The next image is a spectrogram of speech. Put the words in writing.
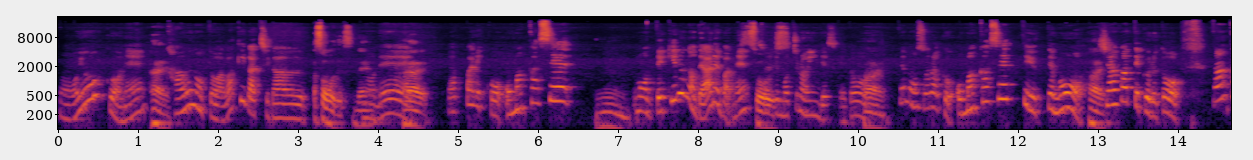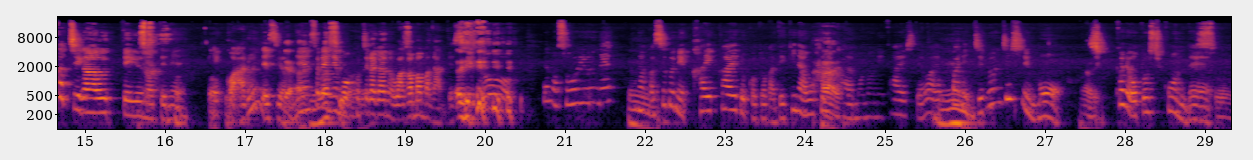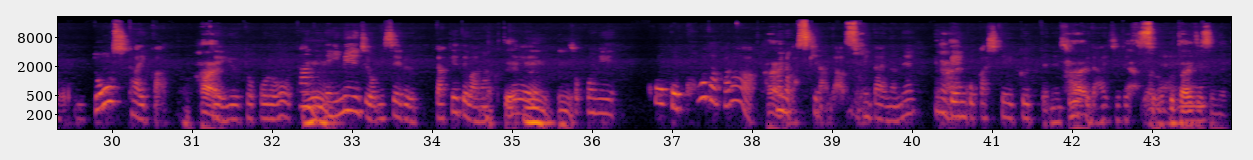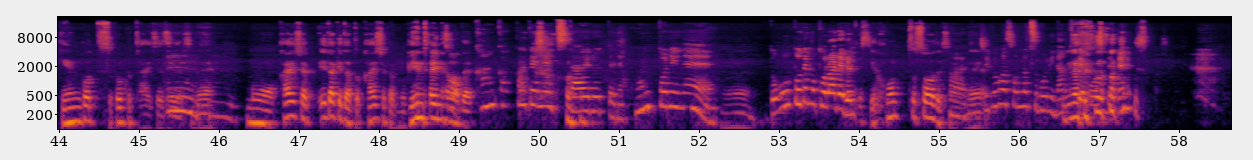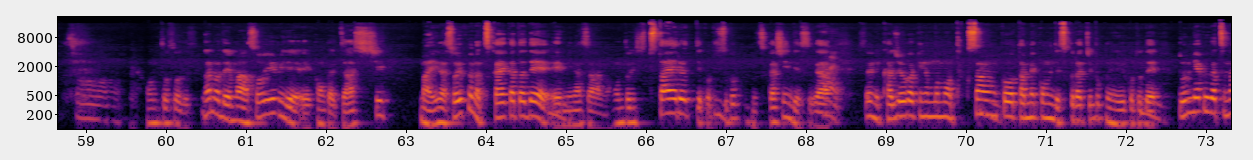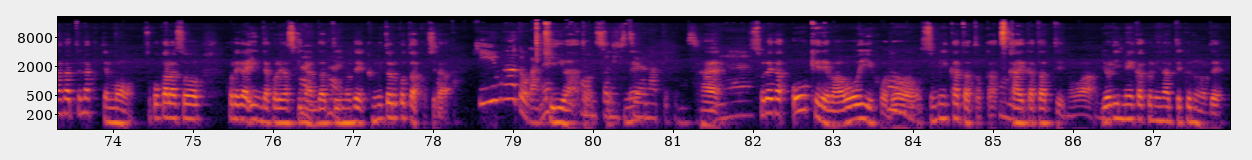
そのお洋服をね、はい。買うのとはわけが違うあそうですね。ので、はい、やっぱりこうお任せうん。もできるのであればねそれでもちろんいいんですけど、はい、でもおそらくお任せって言っても、はい。仕上がってくるとなんか違うっていうのってね結構あるんですよいやありますよね。ねそれねもうこちら側のわがままなんですけど でもそういうねうなんかすぐに買い替えることができない大きな買い物に対しては、はいやっぱり自分自身もはい、しっかり落とし込んで、どうしたいかはい。っていうところを単にね、うん。イメージを見せるだけではなくて、そこにこうこうこうだからこういうのが好きなんだ、みたいなね。はい。言語化していくってねすごく大事ですよね。すごく大事ですね。言語ってすごく大切ですね、もう解釈絵だけだと解釈が無限大なそうので感覚でね 伝えるってね本当にねうん。どうとでも取られるんですよ。いや本当そうですよはい、ね、自分はそんなつもりなくてもってね。そう。本当そうです。なので、まあ、そういう意味で、えー今回雑誌、まあ、そういうふうな使い方で、え皆さん、本当に伝えるっていうこと、すごく難しいんですが、はい。そういうふうに箇条書きのものをたくさんこう溜め込んで、スクラッチブックに入れることで、うん。文脈がつながってなくても、そこからそう、これがいいんだ、これが好きなんだっていうので、汲み取ることはこちら。キーワードがね、キーワード本当に必要になってきますよね。それが多ければ多いほど、うん。住み方とか使い方っていうのは、うんより明確になってくるので、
